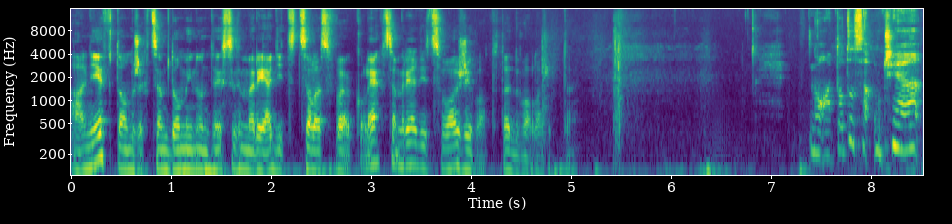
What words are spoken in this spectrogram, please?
ale nie v tom, že chcem dominúť, chcem riadiť celé svoje okolie, ja chcem riadiť svoj život, to je dôležité. No a toto sa učia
